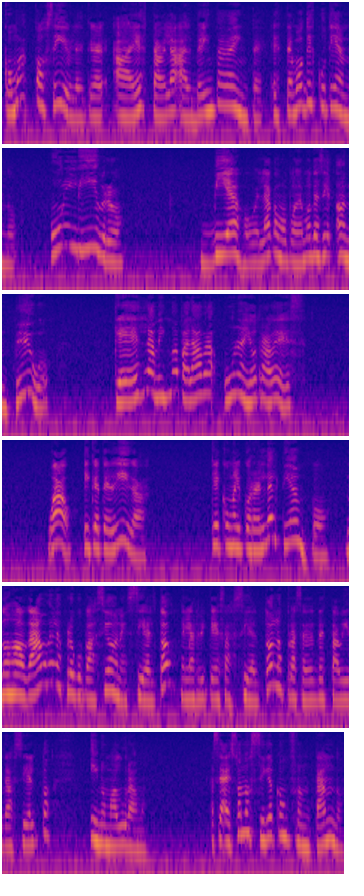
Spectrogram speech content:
¿cómo es posible que a esta, ¿verdad? Al 2020 estemos discutiendo un libro viejo, ¿verdad? Como podemos decir antiguo, que es la misma palabra una y otra vez. Wow, y que te diga que con el correr del tiempo nos ahogamos en las preocupaciones, ¿cierto? En las riquezas, ¿cierto? En los placeres de esta vida, ¿cierto? Y no maduramos. O sea, eso nos sigue confrontando.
